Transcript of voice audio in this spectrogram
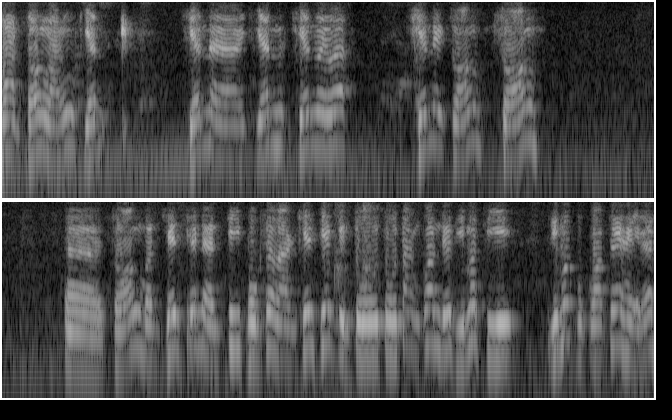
บ้านสองหลังเขียน เขียนเอ่อเขียนเขียนไว้ว่า เขียนเลขสองสองเอ่อสองมันเขียนเขียนอันตีปลูกสลากเขียนเขียนเป็นตัวตัวตั้งก้อนเดี๋ยวถีมาตีถีมาประกอบใช้ให้นะ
